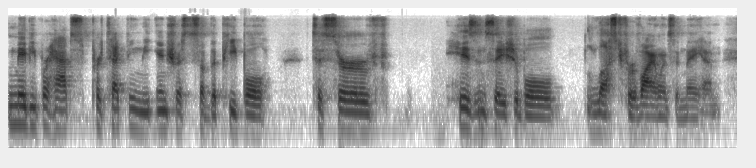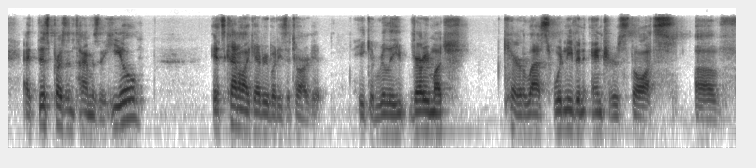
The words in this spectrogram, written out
maybe perhaps protecting the interests of the people to serve his insatiable lust for violence and mayhem. At this present time as a heel, it's kind of like everybody's a target. He can really very much care less, wouldn't even enter his thoughts of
